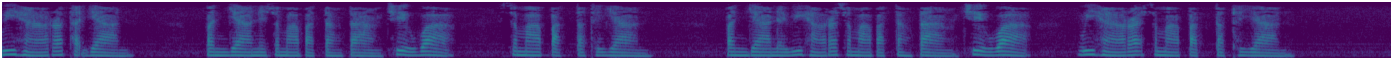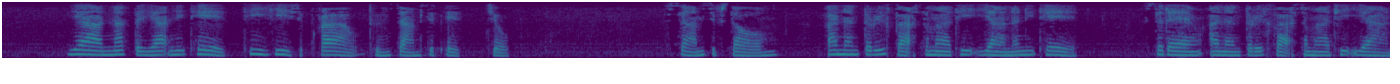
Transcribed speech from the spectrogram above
วิหารัตญาณปัญญาในสมาบัติต่างๆ ชื่อว่า สมาปัตตญาณปัญญาในวิหารสมาบัติต่างๆ ชื่อว่า วิหารสมาปัตตญาณญาณัตยนิเทศที่ยี่สิบเก้าถึงสามสิบเอ็ดจบสามสิบสองอนันตริกะสมาธิญาณนิเทศ แสดงอนันตริกะสมาธิญาณ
